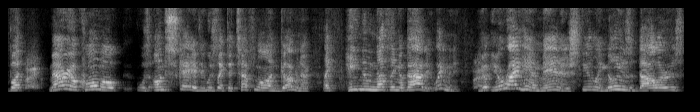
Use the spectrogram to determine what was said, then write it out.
But right. Mario Cuomo was unscathed. He was like the Teflon governor. Like he knew nothing about it. Wait a minute. Your, Right. your right hand man is stealing millions of dollars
